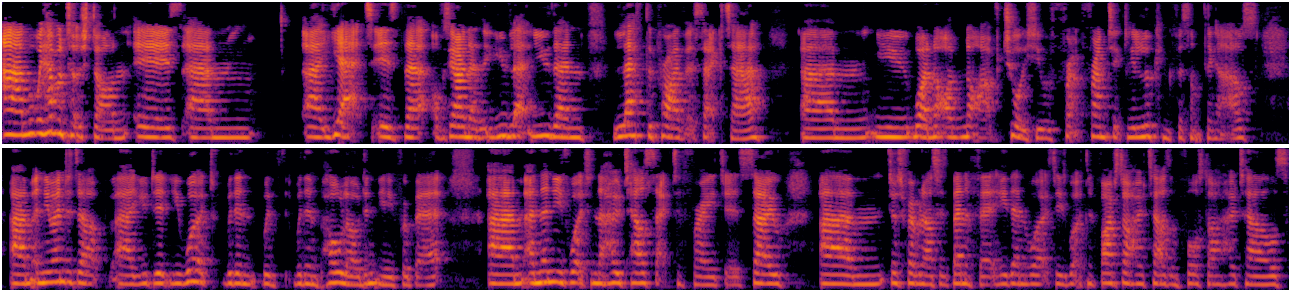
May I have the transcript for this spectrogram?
and what we haven't touched on is um, uh, yet is that obviously I know that you let you then left the private sector um, you well not not out of choice you were fr- frantically looking for something else um, and you ended up uh, you did you worked within with within polo didn't you for a bit? Um, and then you've worked in the hotel sector for ages. So um, just for everyone else's benefit he then worked he's worked in five star hotels and four star hotels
